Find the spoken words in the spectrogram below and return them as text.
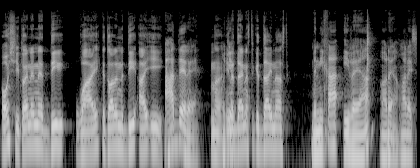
Όχι, το ένα είναι DY και το άλλο είναι DIE. Άντε ρε. Ναι, Οκ. είναι Dynasty και Die Nasty. Δεν είχα ιδέα. Ωραία, μου αρέσει.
